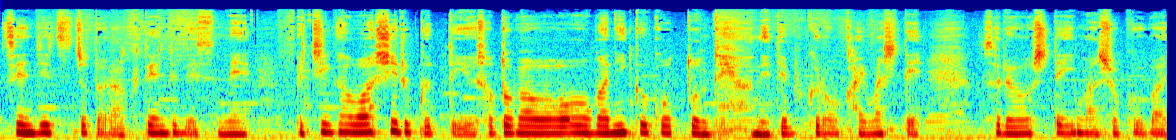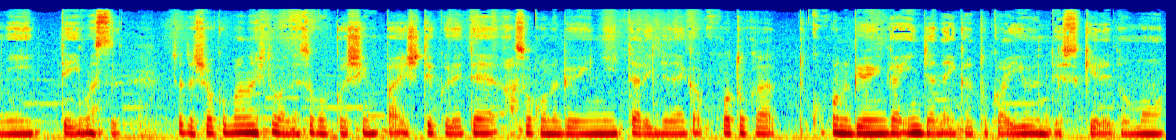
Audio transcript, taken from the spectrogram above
先日ちょっと楽天でですね内側シルクっていう外側オーガニックコットンっていうね手袋を買いましてそれをして今職場に行っています。ちょっと職場の人はねすごく心配してくれてあそこの病院に行ったらいいんじゃないかこことかここの病院がいいんじゃないかとか言うんですけれども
